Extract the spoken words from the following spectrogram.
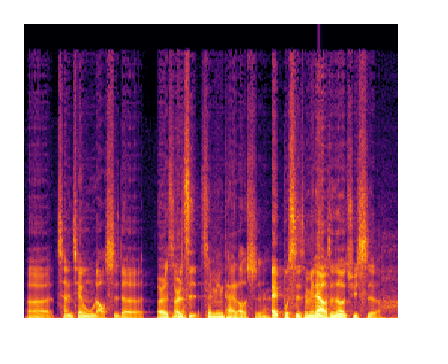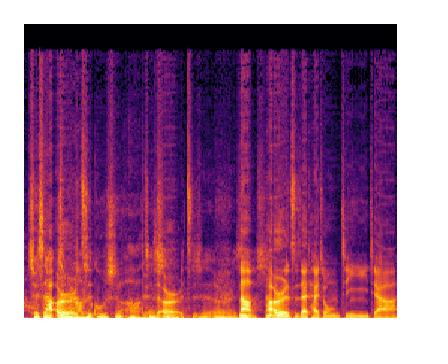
呃陈千武老师的儿子儿子陈明台老师。哎，不是陈明台老师那时候去世了，所以是他二儿子过世了啊，对，是二儿子，是二儿子。那他二儿子在台中经营一家。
